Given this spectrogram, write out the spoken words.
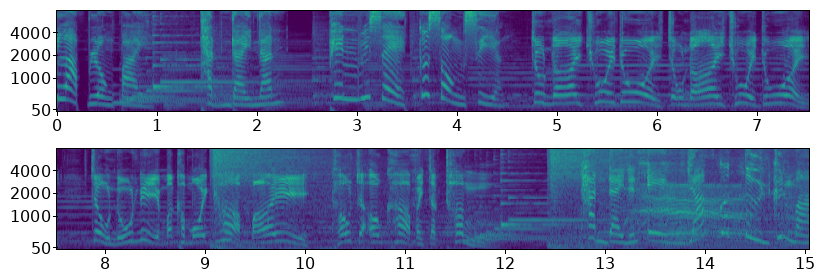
กลับลงไป ทันใดนั้น พินวิเศษก็ส่งเสียง เจ้านายช่วยด้วย เจ้านายช่วยด้วย เจ้าหนูนี่มาขโมยข้าไป เขาจะเอาข้าไปจากท่าน ทันใดนั้นเองยักษ์ก็ตื่นขึ้นมา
